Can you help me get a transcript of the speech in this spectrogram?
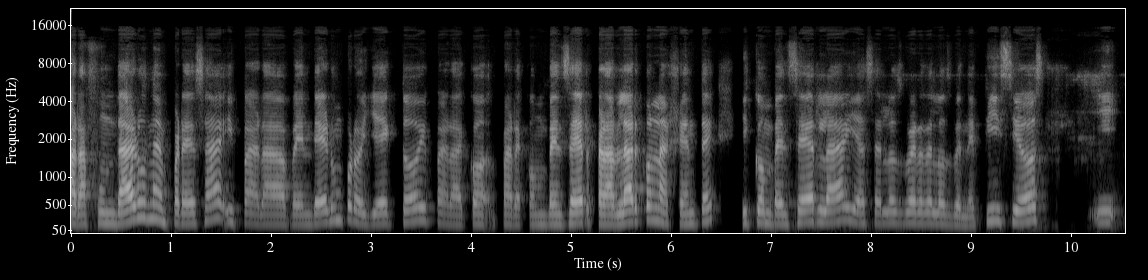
para fundar una empresa y para vender un proyecto y para, para convencer, para hablar con la gente y convencerla y hacerlos ver de los beneficios y,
